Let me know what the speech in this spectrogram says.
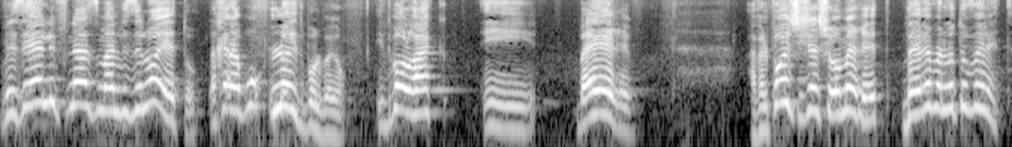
וזה יהיה לפני הזמן וזה לא יהיה טוב. לכן אמרו, לא יטבול ביום, יטבול רק אה, בערב. אבל פה יש אישה שאומרת, בערב אני לא טובלת,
